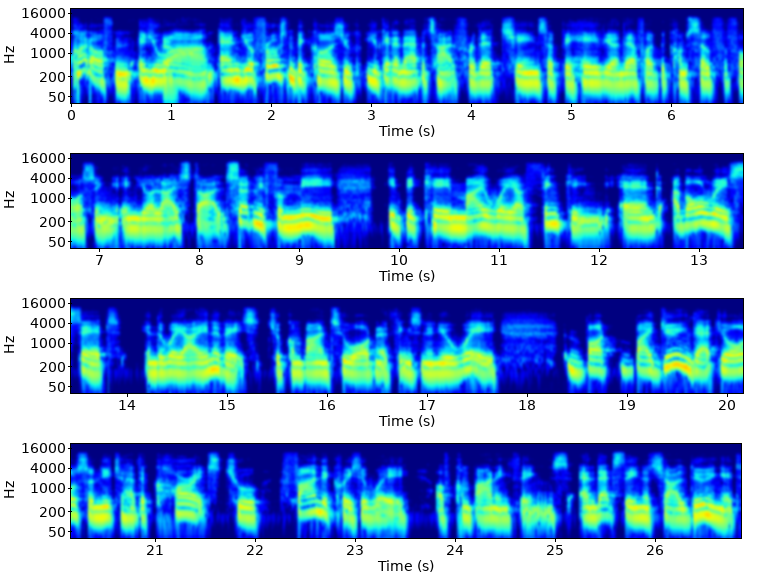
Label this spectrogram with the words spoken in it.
Quite often uh, you yeah. are, and you're frozen because you you get an appetite for that change of behavior, and therefore it becomes self-enforcing in your lifestyle. Certainly for me, it became my way of thinking, and I've always said in the way I innovate to combine two ordinary things in a new way. But by doing that, you also need to have the courage to find a crazy way of combining things. And that's the inner child doing it.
